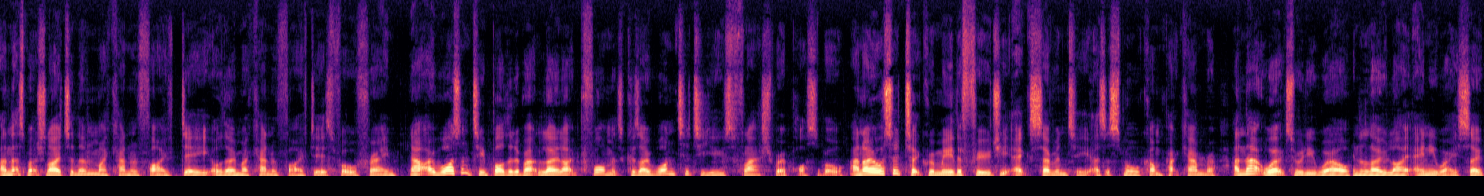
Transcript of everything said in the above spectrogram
and that's much lighter than my Canon 5D, although my Canon 5D is full frame. Now, I wasn't too bothered about low light performance because I wanted to use flash where possible. And I also took with me the Fuji X70 as a small compact camera, and that works really well in low light anyway. So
